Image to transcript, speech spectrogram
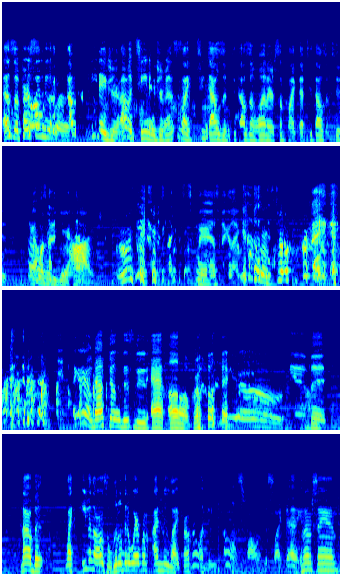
as a person who I'm a teenager, I'm a teenager, man. This is like 2000, 2001 or something like that, 2002. Like, I, I wanted to get high. Square ass nigga like, I am not feeling this dude at all, bro. Yeah, but nah, but like even though I was a little bit aware of him, I knew like, bro, no one knew, no one's following this like that. You know what I'm saying?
